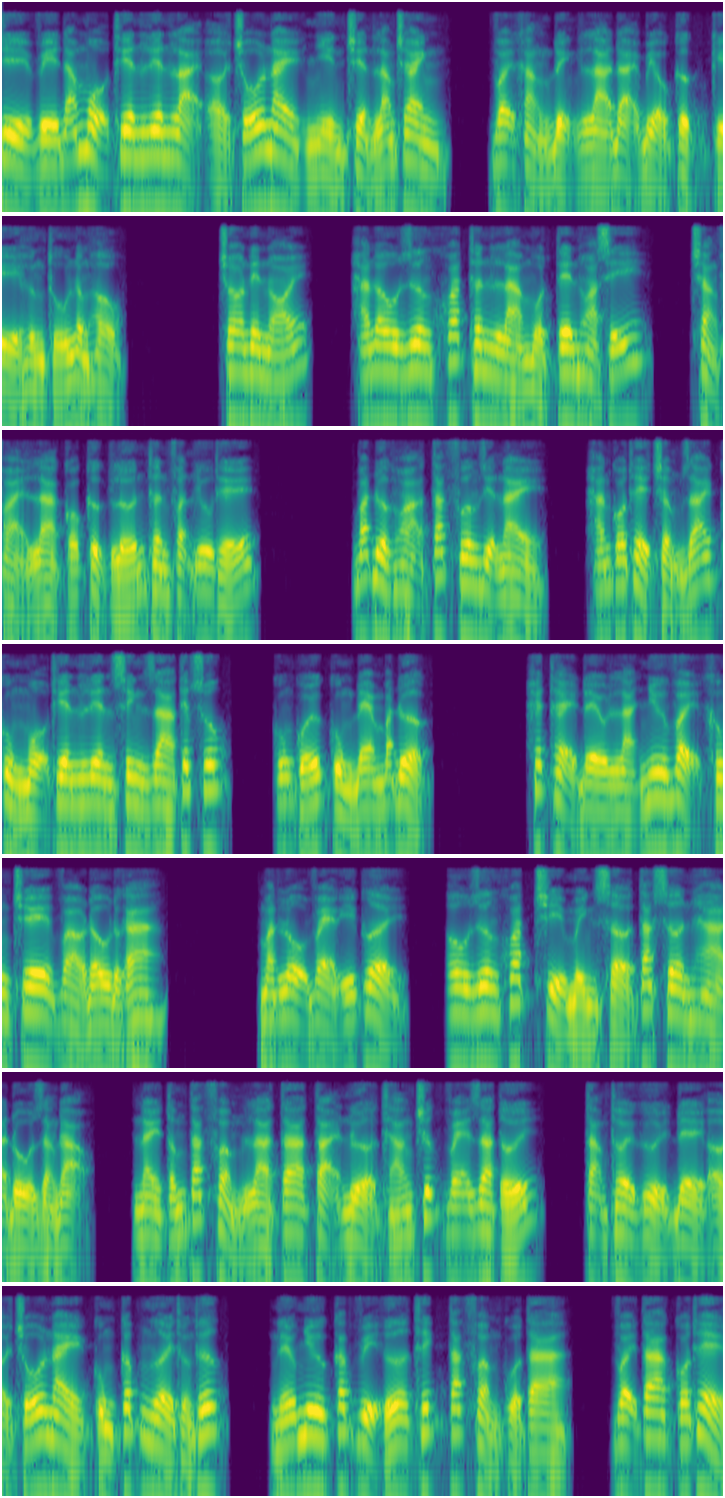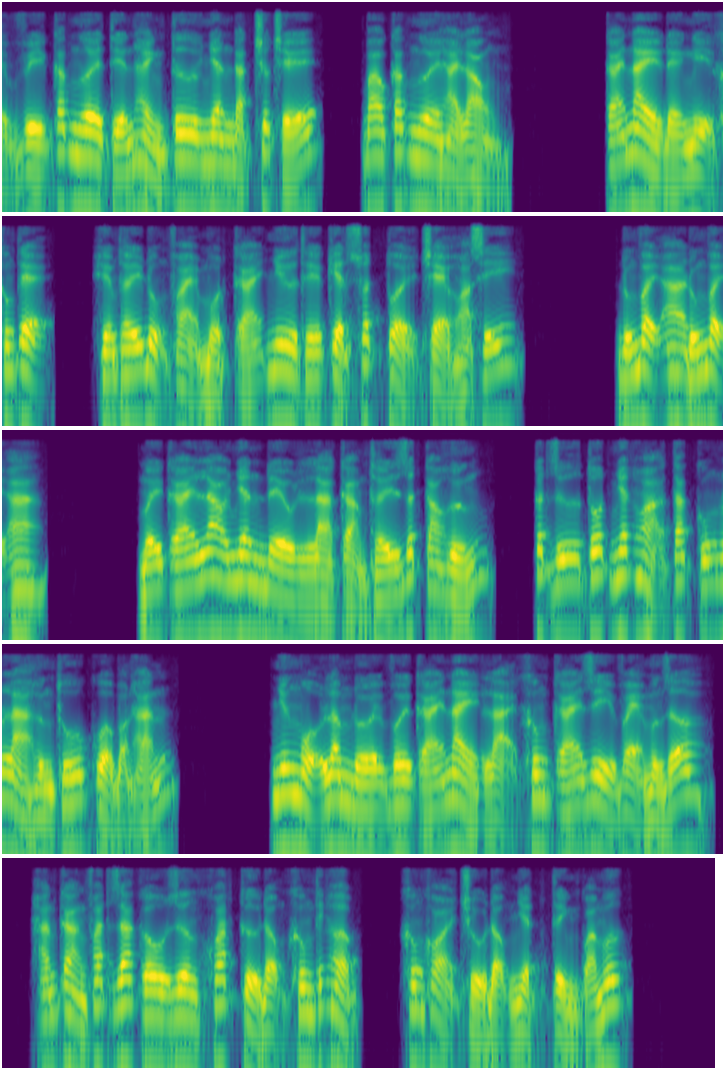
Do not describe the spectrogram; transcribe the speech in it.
Chỉ vì đã mộ thiên liên lại ở chỗ này nhìn triển lãm tranh, vậy khẳng định là đại biểu cực kỳ hứng thú nồng hậu. Cho nên nói, hắn Âu Dương khoát thân là một tên họa sĩ, chẳng phải là có cực lớn thân phận ưu thế. Bắt được họa tác phương diện này, hắn có thể chậm rãi cùng mộ thiên liên sinh ra tiếp xúc, cũng cuối cùng đem bắt được. Hết thể đều là như vậy không chê vào đâu được a. Mặt lộ vẻ ý cười, Âu Dương khoát chỉ mình sở tác sơn hà đồ giảng đạo, này tấm tác phẩm là ta tại nửa tháng trước vẽ ra tới, tạm thời gửi để ở chỗ này cung cấp người thưởng thức, nếu như các vị ưa thích tác phẩm của ta, vậy ta có thể vì các ngươi tiến hành tư nhân đặt trước chế, bao các ngươi hài lòng. Cái này đề nghị không tệ, hiếm thấy đụng phải một cái như thế kiệt xuất tuổi trẻ họa sĩ. Đúng vậy a đúng vậy a. Mấy cái lao nhân đều là cảm thấy rất cao hứng, cất giữ tốt nhất họa tác cũng là hứng thú của bọn hắn. Nhưng mộ lâm đối với cái này lại không cái gì vẻ mừng rỡ, hắn càng phát giác câu dương khoát cử động không thích hợp, không khỏi chủ động nhiệt tình quá mức.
